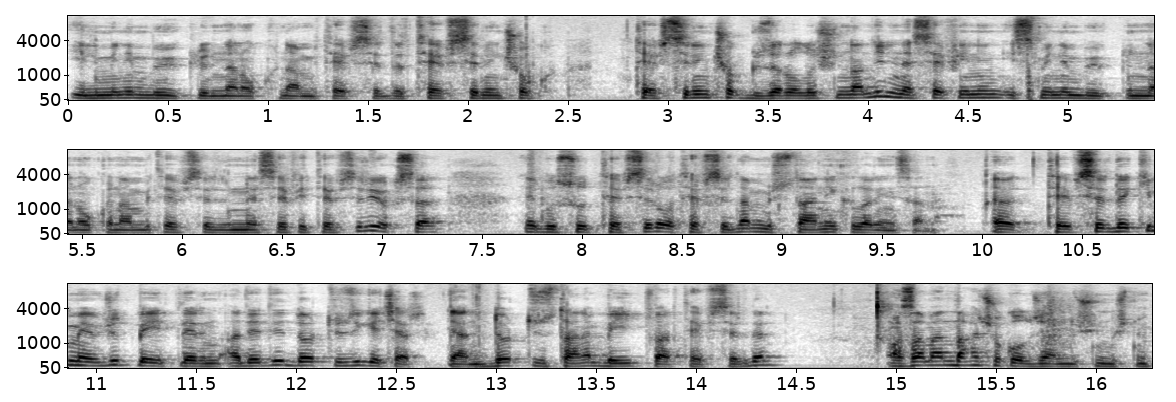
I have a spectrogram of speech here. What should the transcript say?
ilminin büyüklüğünden okunan bir tefsirdir. Tefsirin çok tefsirin çok güzel oluşundan değil, Nesefi'nin isminin büyüklüğünden okunan bir tefsirdir. Nesefi tefsiri yoksa Ebu Suud tefsiri o tefsirden müstahni kılar insanı. Evet, tefsirdeki mevcut beyitlerin adedi 400'ü geçer. Yani 400 tane beyit var tefsirde. Aslında ben daha çok olacağını düşünmüştüm.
